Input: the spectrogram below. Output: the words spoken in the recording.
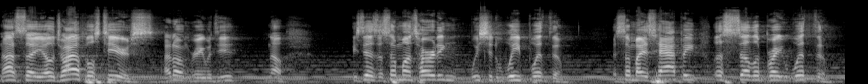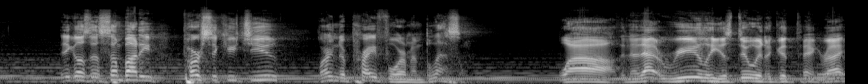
Not say, yo, dry up those tears. I don't agree with you. No. He says if someone's hurting, we should weep with them. If somebody's happy, let's celebrate with them. And he goes, if somebody persecutes you, Learn to pray for them and bless them. Wow, now that really is doing a good thing, right?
